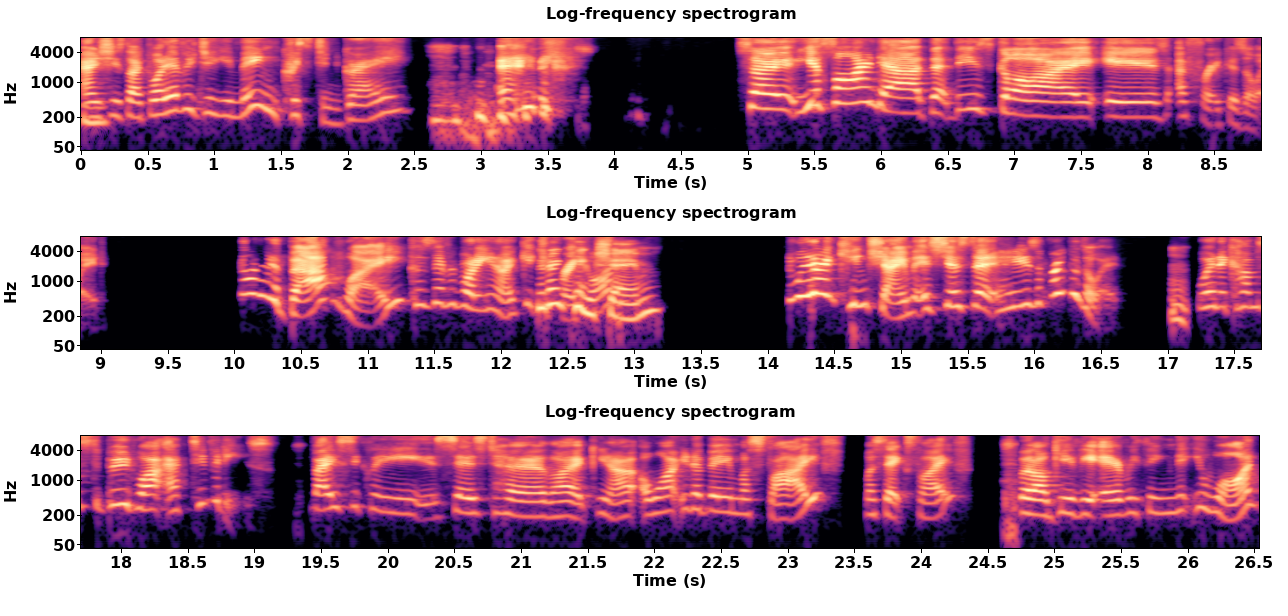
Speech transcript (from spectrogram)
And Mhm. she's like, whatever do you mean, Christian Grey? And so you find out that this guy is a freakazoid. In a bad way, because everybody, you know, get we your don't kink on. shame. We don't king shame. It's just that he's a freakazoid Mm. when it comes to boudoir activities. Basically says to her, like, you know, I want you to be my slave, my sex slave, but I'll give you everything that you want.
